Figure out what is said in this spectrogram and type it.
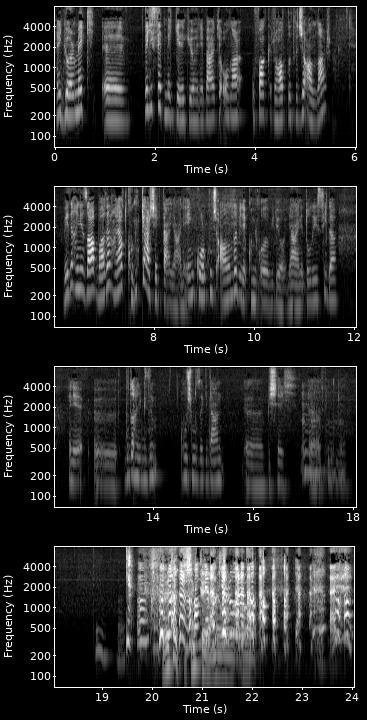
hani görmek e, ve hissetmek gerekiyor. Hani belki onlar ufak rahatlatıcı anlar. Ve de hani bazen hayat komik gerçekten yani. En korkunç anında bile komik olabiliyor. Yani dolayısıyla hani e, bu da hani bizim hoşumuza giden e, bir şey e, filmde. Değil mi? evet evet kesinlikle yani. O, o,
